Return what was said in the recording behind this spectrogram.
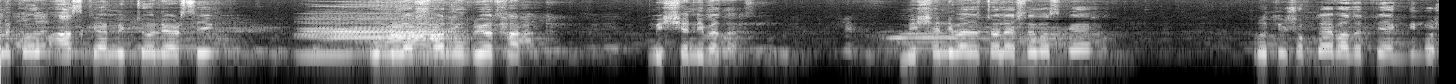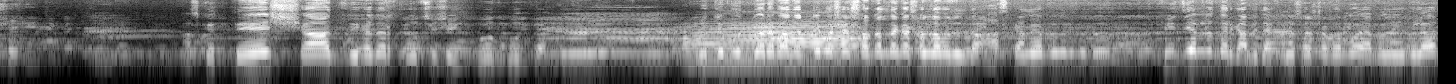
আলাইকুম আজকে আমি চলে আসছি কুমিল্লার সর্ববৃহৎ হাট, মিশানি বাজার। মিশানি বাজার চলে আসলাম আজকে। প্রতি সপ্তাহে বাজারটি একদিন বসে। আজকে তেইশ সাত দুই হাজার পঁচিশে, বুধ, বুধবার। প্রতি বুধবারে বাজারটি বসে, সকাল থেকে সন্ধ্যা পর্যন্ত। আজকে আমি আপনাদের কিছু ফিজিয়াম জাতের গাভি দেখানোর চেষ্টা করব এবং এগুলার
